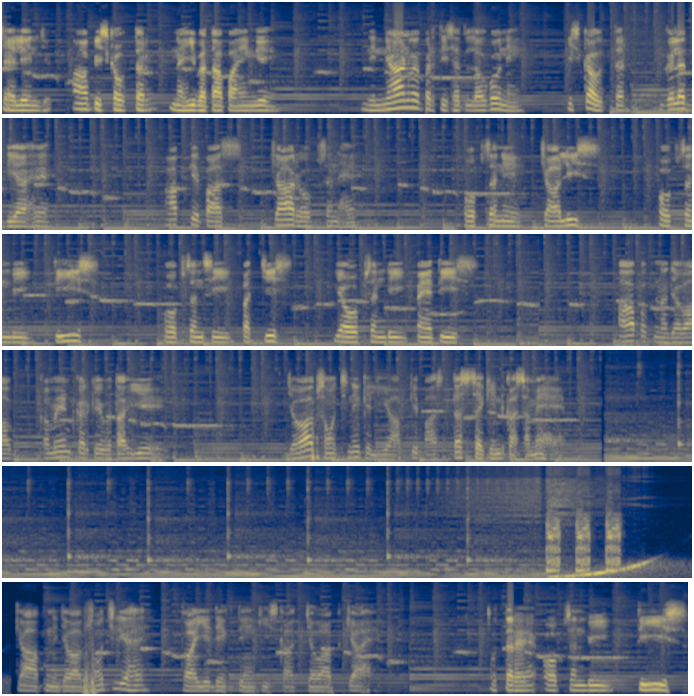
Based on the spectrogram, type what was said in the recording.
Challenge. आप इसका उत्तर नहीं बता पाएँगे। निन्यानवे प्रतिशत लोगों ने इसका उत्तर गलत दिया है। आपके पास चार ऑप्शन है। ऑप्शन ए, चालीस। ऑप्शन बी, तीस। ऑप्शन सी, पच्चीस। या ऑप्शन डी, पैंतीस। आप अपना जवाब कमेंट करके बताइए। जवाब सोचने के लिए आपके पास 10 सेकंड का समय है। क्या आपने जवाब सोच लिया है? तो आइए देखते हैं कि इसका जवाब क्या है। उत्तर है ऑप्शन बी, तीस।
